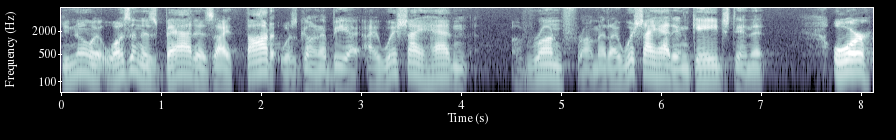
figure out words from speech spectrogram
you know, it wasn't as bad as I thought it was going to be. I, I, wish I hadn't uh, run from it. I wish I had engaged in it. Or,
